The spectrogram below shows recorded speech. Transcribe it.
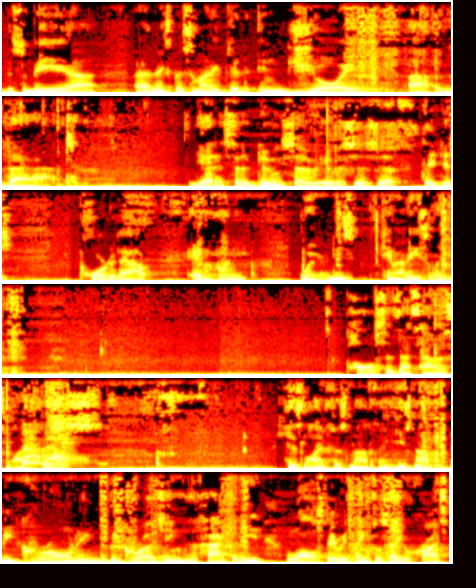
This would be uh, an expense somebody could enjoy uh, that. Yet, instead of doing so, it was as if they just poured it out everywhere. And he's Came out easily. Paul says that's how his life is. His life is nothing. He's not begroaning, begrudging the fact that he lost everything for the sake of Christ.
